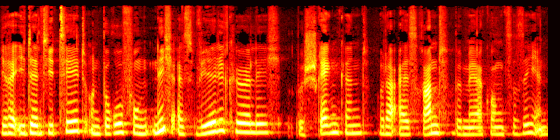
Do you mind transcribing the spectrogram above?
ihre Identität und Berufung nicht als willkürlich, beschränkend oder als Randbemerkung zu sehen.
